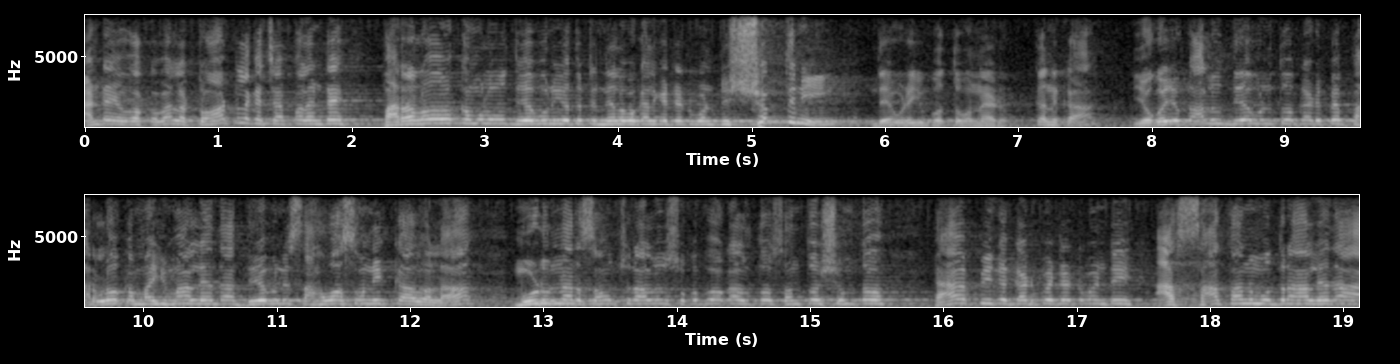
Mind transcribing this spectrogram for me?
అంటే ఒకవేళ టోటల్గా చెప్పాలంటే పరలోకములో దేవుని ఎదుట నిలవగలిగేటటువంటి శక్తిని దేవుడు ఇవ్వబోతూ ఉన్నాడు. కనుక యుగయుగాలు దేవునితో గడిపే పరలోక మహిమ లేదా దేవుని సహవాసం నీకు కావాలా? మూడున్నర సంవత్సరాలు సుఖభోగాలతో సంతోషంతో హ్యాపీగా గడిపేటటువంటి ఆ సాతాను ముద్ర లేదా ఆ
